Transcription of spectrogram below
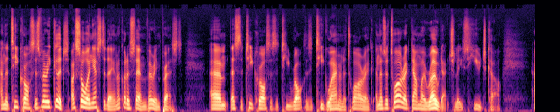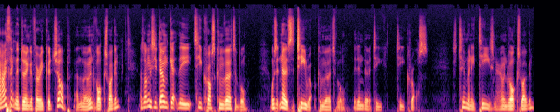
and the T Cross is very good. I saw one yesterday, and I've got to say I'm very impressed. Um, there's the T Cross, there's a T Roc, there's a Tiguan, and a Touareg, and there's a Touareg down my road actually. It's a huge car, and I think they're doing a very good job at the moment. Volkswagen, as long as you don't get the T Cross convertible, or was it no? It's the T Roc convertible. They didn't do a T T Cross. There's too many T's now in Volkswagen.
